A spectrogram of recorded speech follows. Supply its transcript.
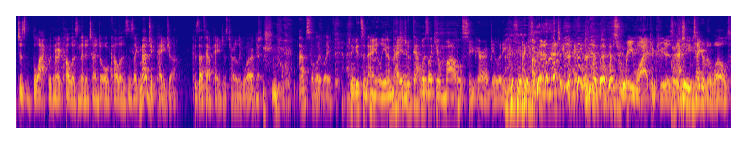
just black with no colors, and then it turned to all colors. And it's like magic pager because that's how pages totally work. Absolutely. I think it's an alien Imagine pager. if that was like your Marvel superhero abilities. Like, I've got a magic just rewire computers. Actually, you take over the world.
